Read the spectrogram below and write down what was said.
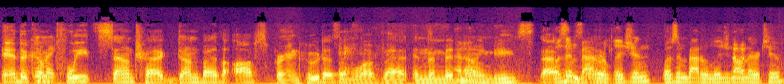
And a Gonna make- complete soundtrack done by The Offspring. Who doesn't love that in the mid '90s? That Wasn't was Bad like- Religion? Wasn't Bad Religion on there too?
